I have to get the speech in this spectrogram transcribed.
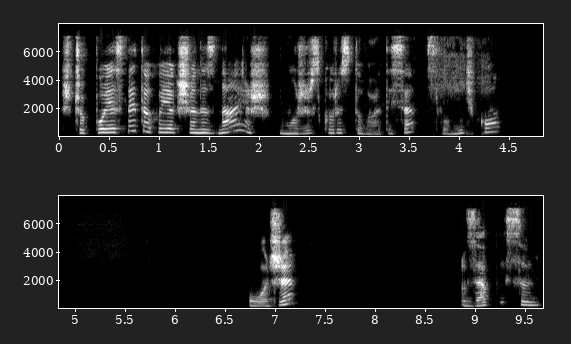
Щоб пояснити якщо не знаєш, можеш скористуватися словничком. Отже, записуй.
